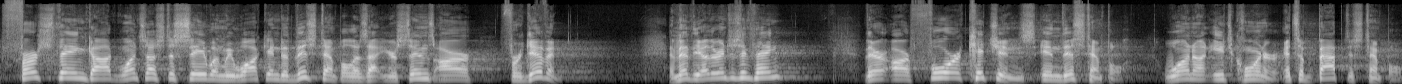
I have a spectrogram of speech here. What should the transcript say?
First thing God wants us to see when we walk into this temple is that your sins are forgiven. And then the other interesting thing there are four kitchens in this temple, one on each corner. It's a Baptist temple.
